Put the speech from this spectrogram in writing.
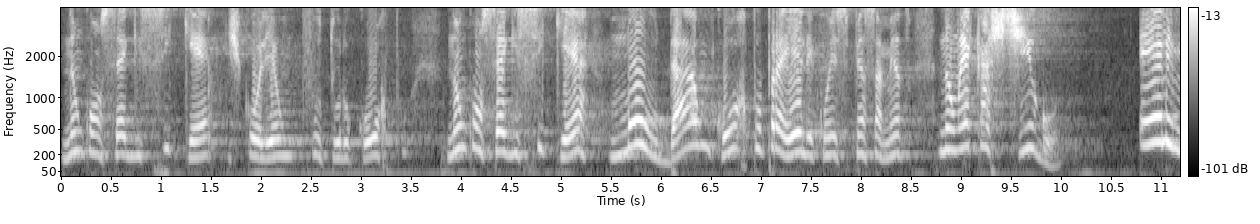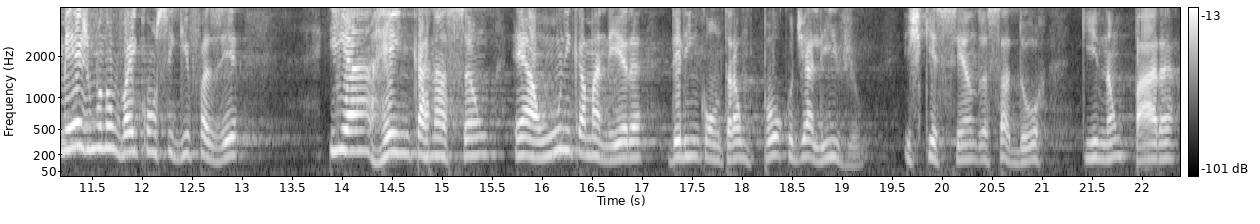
não conseguem sequer escolher um futuro corpo, não conseguem sequer moldar um corpo para ele com esse pensamento. Não é castigo. Ele mesmo não vai conseguir fazer. E a reencarnação é a única maneira dele encontrar um pouco de alívio, esquecendo essa dor que não para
